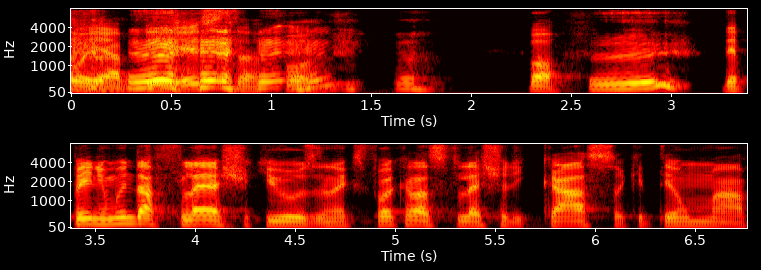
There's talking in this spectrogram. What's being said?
Pô, e a besta, pô. Bom, É. depende muito da flecha que usa, né? Que se for aquelas flechas de caça que tem uma.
